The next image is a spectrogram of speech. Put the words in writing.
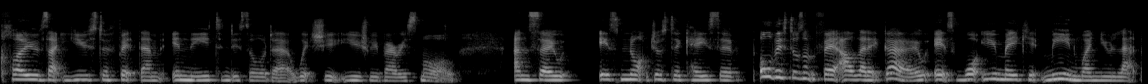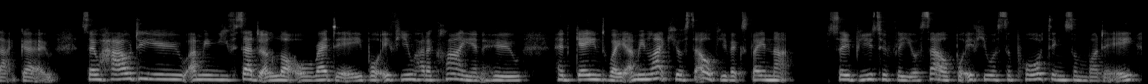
clothes that used to fit them in the eating disorder, which are usually very small. And so it's not just a case of, oh, this doesn't fit, I'll let it go. It's what you make it mean when you let that go. So, how do you, I mean, you've said a lot already, but if you had a client who had gained weight, I mean, like yourself, you've explained that so beautifully yourself, but if you were supporting somebody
